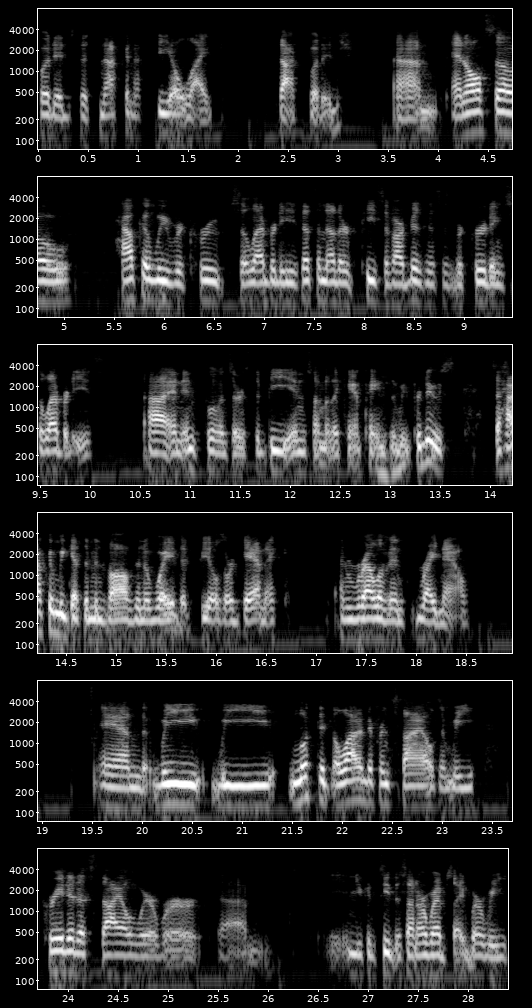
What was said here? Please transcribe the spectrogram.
footage that's not going to feel like stock footage? Um, and also how can we recruit celebrities? That's another piece of our business is recruiting celebrities uh, and influencers to be in some of the campaigns mm-hmm. that we produce. So how can we get them involved in a way that feels organic and relevant right now? And we we looked at a lot of different styles, and we created a style where we're, um, and you can see this on our website, where we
